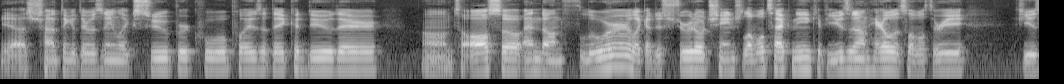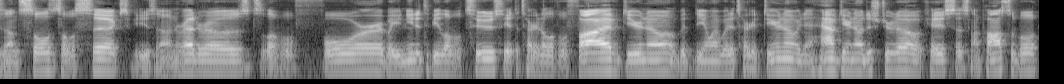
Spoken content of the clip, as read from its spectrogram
Yeah, I was trying to think if there was any like super cool plays that they could do there. Um, to also end on Fleur, like a Destrudo change level technique. If you use it on Herald, it's level 3. If you use it on Souls, it's level 6. If you use it on Red Rose, it's level 4. But you need it to be level 2, so you have to target a level 5. Deer Note, but the only way to target Note, we didn't have Note Destrudo. Okay, so it's not possible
